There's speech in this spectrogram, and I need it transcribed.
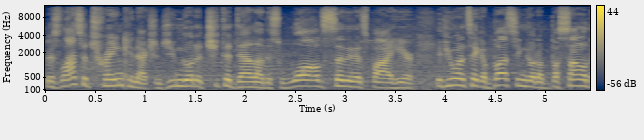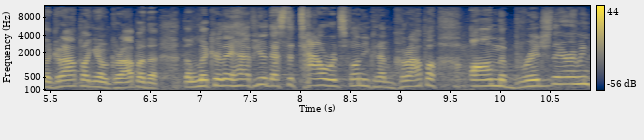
there's lots of train connections. You can go to Cittadella, this walled city that's by here. If you want to take a bus, you can go to Bassano del Grappa, you know, Grappa, the, the liquor they have here. That's the tower. It's fun. You can have Grappa on the bridge there. I mean,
